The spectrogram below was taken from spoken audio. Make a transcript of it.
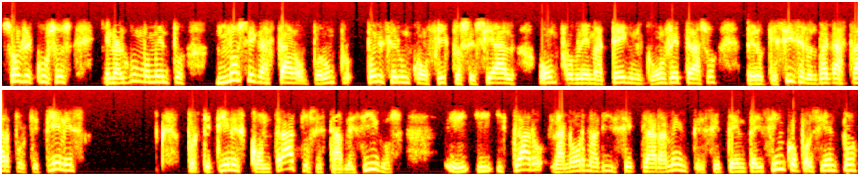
son recursos que en algún momento no se gastaron por un, puede ser un conflicto social o un problema técnico, un retraso, pero que sí se los va a gastar porque tienes porque tienes contratos establecidos, y, y, claro, la norma dice claramente, 75%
